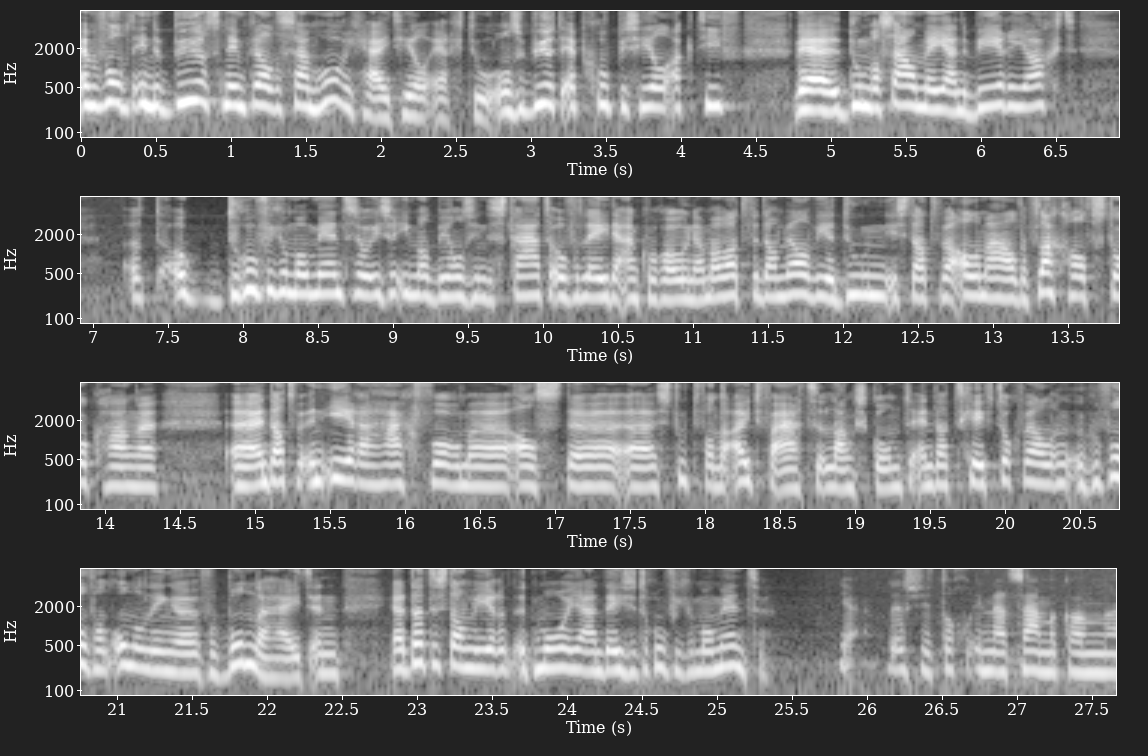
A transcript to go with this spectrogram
En bijvoorbeeld in de buurt neemt wel de saamhorigheid heel erg toe. Onze buurtappgroep is heel actief. We doen massaal mee aan de berenjacht. Ook droevige momenten, zo is er iemand bij ons in de straat overleden aan corona. Maar wat we dan wel weer doen, is dat we allemaal de vlag half stok hangen. Uh, en dat we een erehaag vormen als de uh, stoet van de uitvaart langskomt. En dat geeft toch wel een, gevoel van onderlinge verbondenheid. En ja, dat is dan weer het mooie aan deze droevige momenten. Dus je toch inderdaad samen kan, uh,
